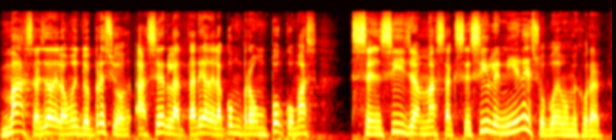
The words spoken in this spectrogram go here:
más allá del aumento de precios, hacer la tarea de la compra un poco más sencilla, más accesible. Ni en eso podemos mejorar.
